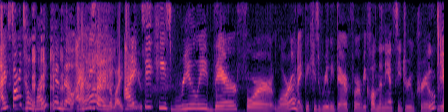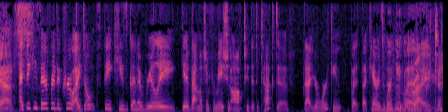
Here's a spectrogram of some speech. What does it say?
I'm starting to like him, though. I I'm starting to like him. I Ace. think he's really there for Laura, and I think he's really there for we call him the Nancy Drew crew. Yes. I think he's there for the crew. I don't think he's going to really give that much information off to the detective that you're working with, that Karen's working with. Right.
